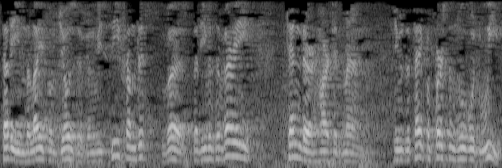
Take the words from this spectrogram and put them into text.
study in the life of Joseph. And we see from this verse that he was a very tender-hearted man. He was the type of person who would weep,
